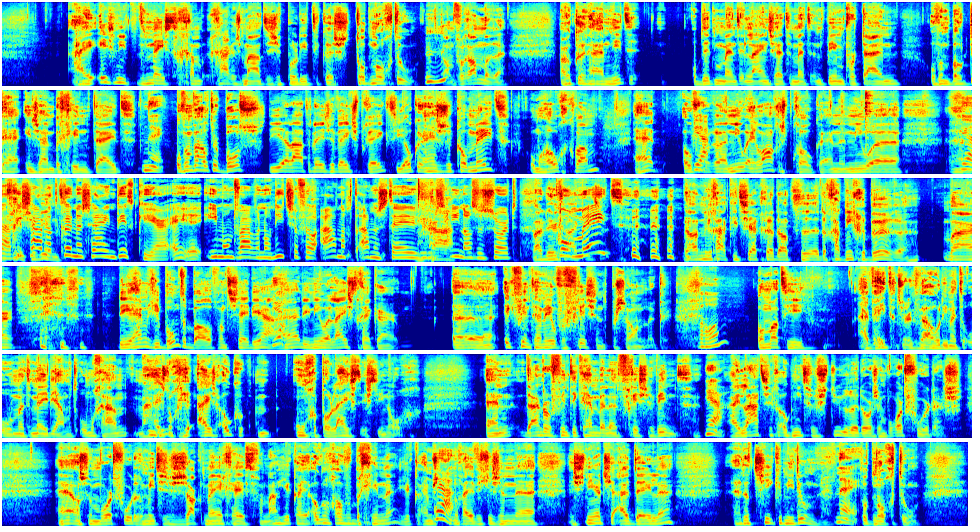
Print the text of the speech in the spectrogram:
Hij is niet de meest cha- charismatische politicus tot nog toe. Dat Mhm. kan veranderen. Maar we kunnen hem niet op dit moment in lijn zetten met een Pim Fortuyn of een Baudet in zijn begintijd. Nee. Of een Wouter Bos, die later deze week spreekt, die ook eens een komeet omhoog kwam. Over Ja. nieuw elan gesproken en een nieuwe eh ja, wie zou dat wind. kunnen zijn dit keer? Eh, Iemand waar we nog niet zoveel aandacht aan besteden... die Ja. misschien als een soort Maar nu ga ik komeet... Nou, nu ga ik iets zeggen dat, eh, dat gaat niet gebeuren. Maar die Henry Bontebal van het CDA, Ja. hè, die nieuwe lijsttrekker. eh, ik vind hem heel verfrissend persoonlijk. Waarom? Omdat hij. Hij weet natuurlijk wel hoe hij met de, met de media moet omgaan. Maar hij, is nog, heel- hij is ook ongepolijst, is hij nog. En daardoor vind ik hem wel een frisse wind. Ja. Hij laat zich ook niet zo sturen door zijn woordvoerders. Hè, als een woordvoerder hem iets in zijn zak meegeeft van... nou, hier kan je ook nog over beginnen. Hier kan je misschien Ja. nog eventjes een, eh, een sneertje uitdelen. Eh, dat zie ik hem niet doen, Nee. tot nog toe.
